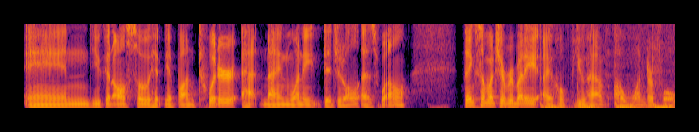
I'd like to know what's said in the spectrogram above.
And you can also hit me up on Twitter at 918 Digital as well. Thanks so much, everybody. I hope you have a wonderful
